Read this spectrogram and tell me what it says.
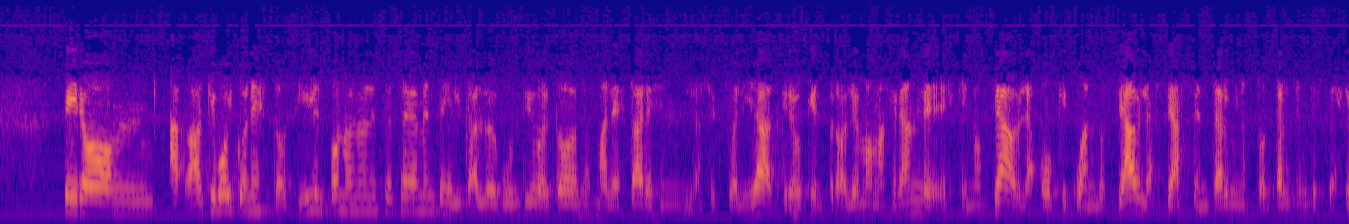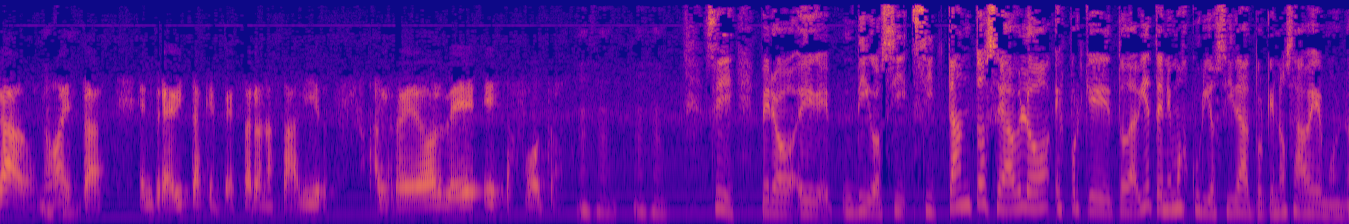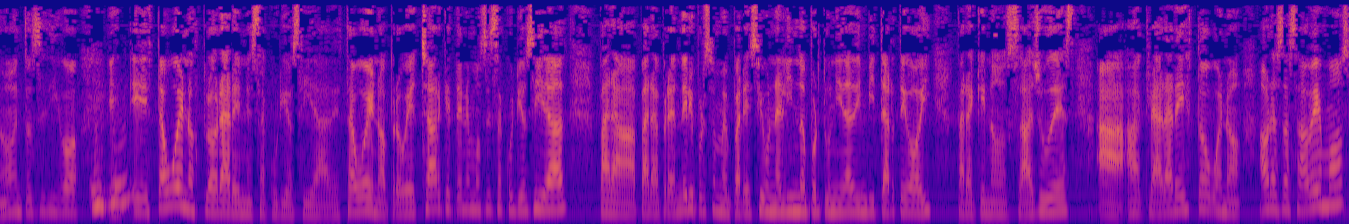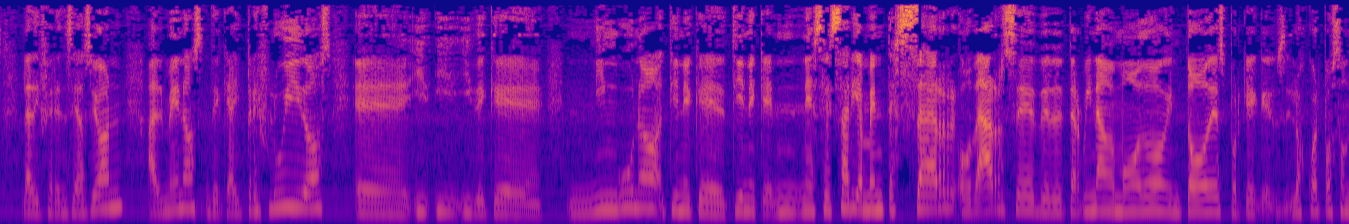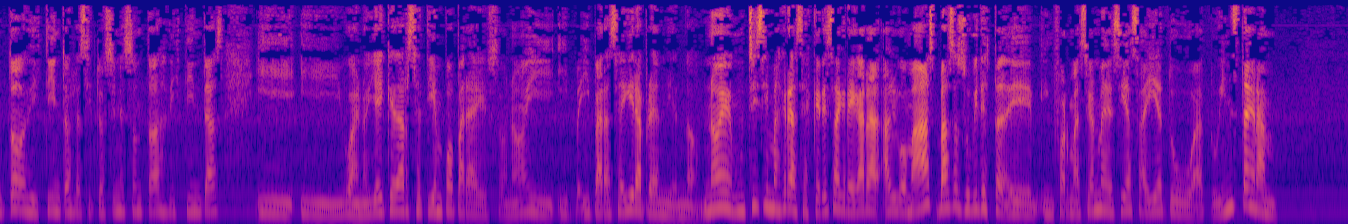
Pero, mm, ¿a, qué voy con esto? Si el porno no necesariamente es el caldo de cultivo de todos los malestares en la sexualidad, creo que el problema más grande es que no se habla, o que cuando se habla se hace en términos totalmente sesgados, ¿no? Estas entrevistas que empezaron a salir alrededor de esa foto. Sí, pero eh, digo, si, si tanto se habló es porque todavía tenemos curiosidad, porque no sabemos, ¿no? Entonces digo, eh, está bueno explorar en esa curiosidad, está bueno aprovechar que tenemos esa curiosidad para, para aprender y por eso me pareció una linda oportunidad de invitarte hoy para que nos ayudes a, aclarar esto. Bueno, ahora ya sabemos la diferenciación, al menos de que hay tres fluidos eh, y, y de que ninguno tiene que, tiene que necesariamente ser o dar de determinado modo en todos, porque eh, los cuerpos son todos distintos, las situaciones son todas distintas y, bueno, y hay que darse tiempo para eso, ¿no? Y, para seguir aprendiendo. Noé, muchísimas gracias. ¿Querés agregar algo más? ¿Vas a subir esta eh, información, me decías, ahí a tu, a tu Instagram?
